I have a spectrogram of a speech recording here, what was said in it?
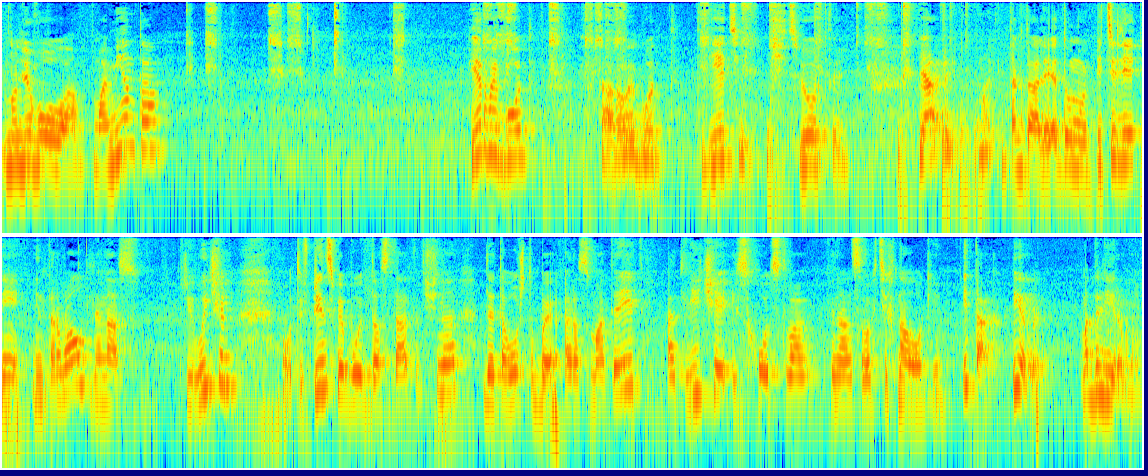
нулевого момента Первый год, второй год, третий, четвертый, пятый, ну и так далее. Я думаю, пятилетний интервал для нас привычен. Вот, и, в принципе, будет достаточно для того, чтобы рассмотреть отличия и сходства финансовых технологий. Итак, первый – моделирование.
